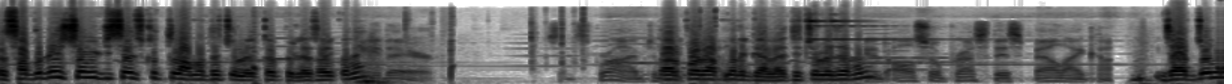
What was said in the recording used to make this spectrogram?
তো সাপোর্টের ছবিটি চেঞ্জ করতে আমাদের চলে যেতে প্লাস আইকনে তারপর আপনার গ্যালারিতে চলে যাবেন. যার জন্য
